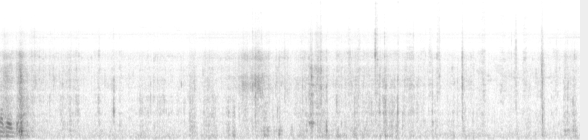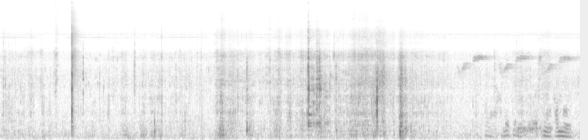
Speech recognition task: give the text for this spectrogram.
Lagay dyan. Dito na buos ng kamote.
